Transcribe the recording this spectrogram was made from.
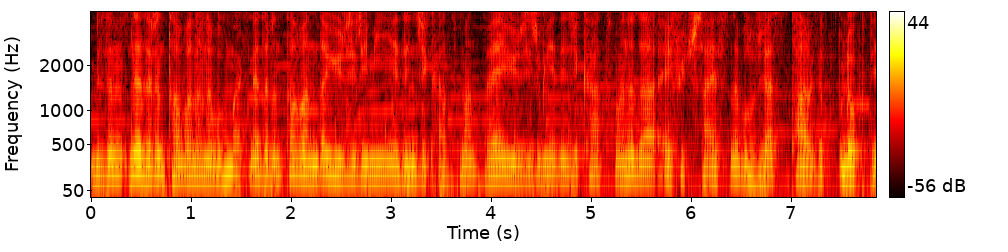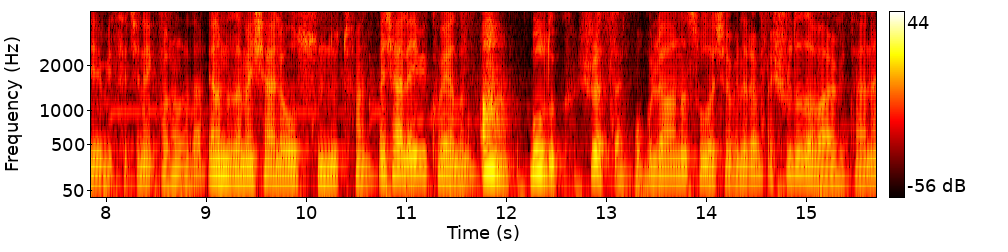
Bizim Nether'ın tavanını bulmak. Nether'ın tavanı da 127. katman ve 127. katmanı da F3 sayesinde bulacağız. Target block diye bir seçenek var orada. Yanımıza meşale olsun lütfen. Meşaleyi bir koyalım. Aha bulduk. Şurası. O bloğa nasıl ulaşabilirim? Şurada da var bir tane.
